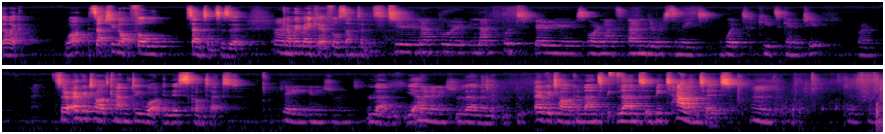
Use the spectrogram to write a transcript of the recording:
they're like, what? It's actually not a full sentence, is it? Can Um, we make it a full sentence? to not put not put barriers or not underestimate what kids can achieve or So every child can do what in this context? play an instrument. Learn, yeah. Learn an instrument. Learn, and every child can learn to be learn to be talented. Mm. Mm.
